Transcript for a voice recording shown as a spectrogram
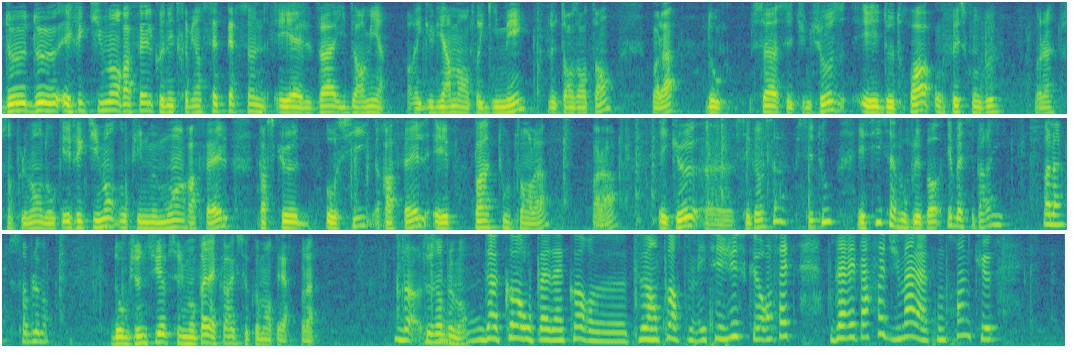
De deux, effectivement, Raphaël connaît très bien cette personne et elle va y dormir régulièrement, entre guillemets, de temps en temps. Voilà, donc ça c'est une chose. Et de trois, on fait ce qu'on veut. Voilà, tout simplement. Donc effectivement, on filme moins Raphaël parce que aussi Raphaël est pas tout le temps là. Voilà. Et que euh, c'est comme ça, c'est tout. Et si ça vous plaît pas, eh ben c'est pareil. Voilà, tout simplement. Donc je ne suis absolument pas d'accord avec ce commentaire. Voilà. Bah, Tout simplement. D'accord ou pas d'accord, euh, peu importe. Mais c'est juste que, en fait, vous avez parfois du mal à comprendre que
